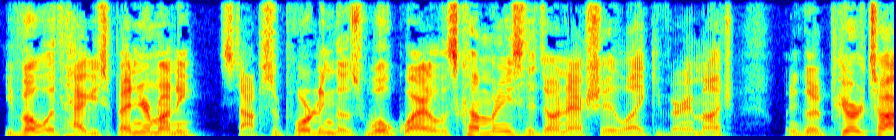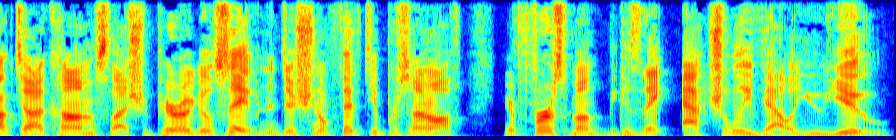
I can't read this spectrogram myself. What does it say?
you vote with how you spend your money. Stop supporting those woke wireless companies that don't actually like you very much. When you go to puretalk.com slash Shapiro, you'll save an additional 50% off your first month because they actually value you.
